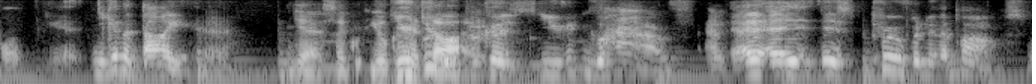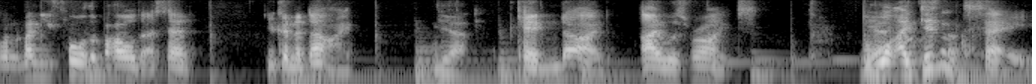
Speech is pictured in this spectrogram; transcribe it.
oh, you're gonna die here. Yeah, it's like you're You gonna do die. because you you have, and it, it- it's proven in the past. When when you fought the beholder, I said you're gonna die. Yeah. Caden died. I was right. But Yeah. what I didn't say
